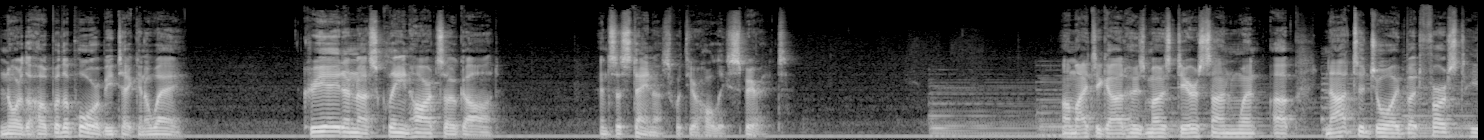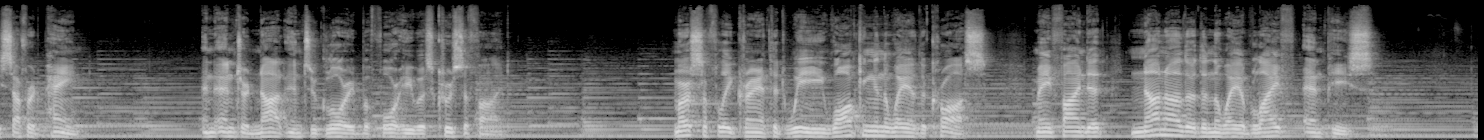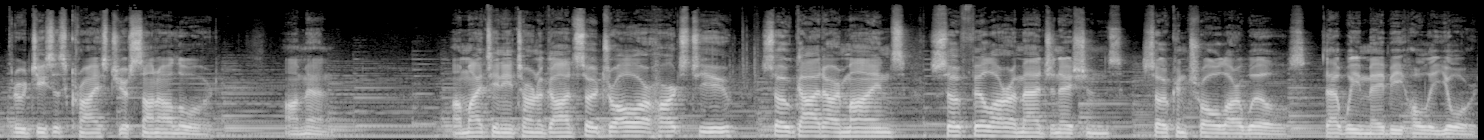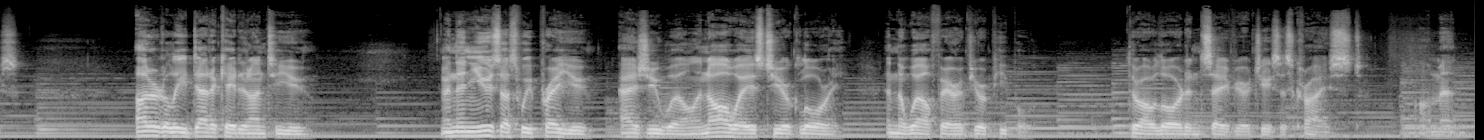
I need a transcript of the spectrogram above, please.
nor the hope of the poor be taken away. Create in us clean hearts, O God, and sustain us with your Holy Spirit. Almighty God, whose most dear Son went up not to joy, but first he suffered pain, and entered not into glory before he was crucified. Mercifully grant that we, walking in the way of the cross, may find it none other than the way of life and peace. Through Jesus Christ, your Son, our Lord. Amen. Almighty and eternal God, so draw our hearts to you, so guide our minds, so fill our imaginations, so control our wills, that we may be wholly yours, utterly dedicated unto you. And then use us, we pray you, as you will, and always to your glory and the welfare of your people through our Lord and Savior Jesus Christ. Amen.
